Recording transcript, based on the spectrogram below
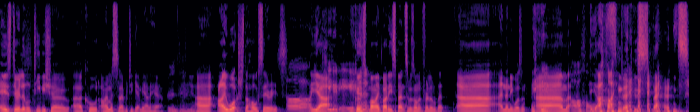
is through a little TV show uh, called "I'm a Celebrity, Get Me Out of Here." Uh, I watched the whole series. oh, yeah, because my buddy Spencer was on it for a little bit, uh, and then he wasn't. Um, Oh, yeah, I know Spence.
